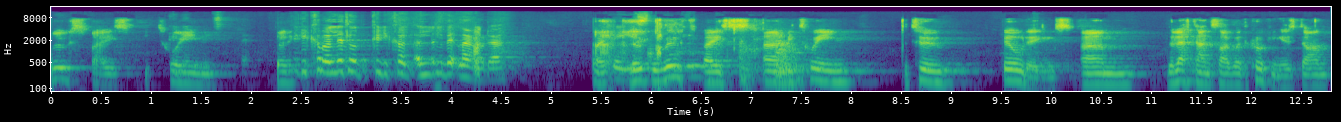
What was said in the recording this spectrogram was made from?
roof space between Could you come a little? Could you come a little bit louder? Right, the, the roof space um, between the two buildings, um, the left-hand side where the cooking is done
